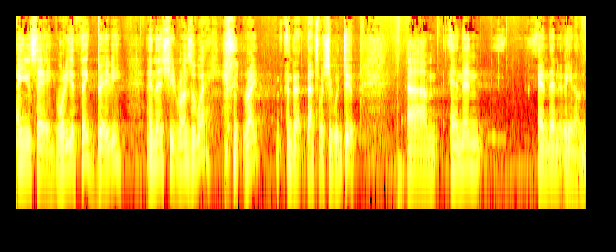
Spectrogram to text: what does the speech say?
and you say, What do you think, baby? And then she runs away, right? And that, that's what she would do. Um, and then, and then, you know,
